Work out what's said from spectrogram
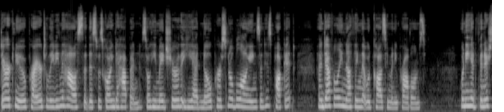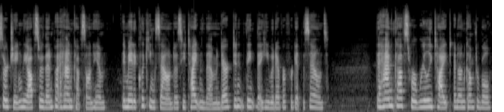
Derek knew prior to leaving the house that this was going to happen, so he made sure that he had no personal belongings in his pocket and definitely nothing that would cause him any problems. When he had finished searching, the officer then put handcuffs on him. They made a clicking sound as he tightened them, and Derek didn't think that he would ever forget the sounds. The handcuffs were really tight and uncomfortable,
